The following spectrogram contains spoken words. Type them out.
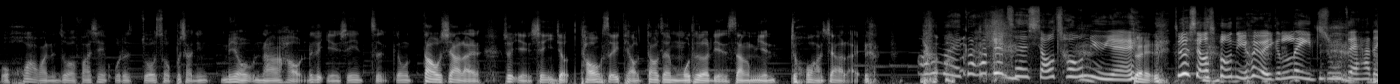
我画完了之后，发现我的左手不小心没有拿好那个眼线，一整个倒下来，就眼线一就桃红色一条倒在模特的脸上面就滑下来了。Oh my god！她变成小丑女耶，对，就是小丑女会有一个泪珠在她的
